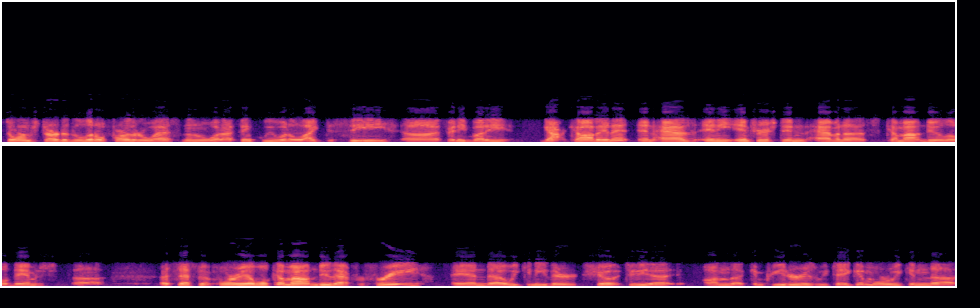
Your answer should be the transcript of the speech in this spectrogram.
storm started a little farther west than what I think we would have liked to see. Uh, if anybody got caught in it and has any interest in having us come out and do a little damage uh, assessment for you, we'll come out and do that for free. And uh, we can either show it to you on the computer as we take them, or we can uh,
